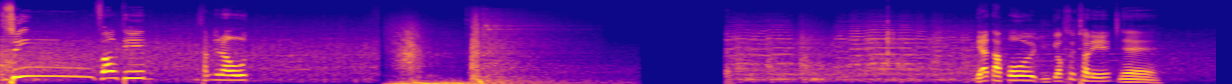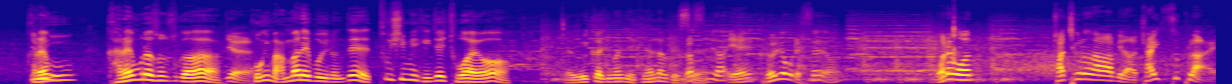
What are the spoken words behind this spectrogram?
스윙 파울팁 삼진 아웃. 내야 땅볼 유격수 처리. 네. 가레, 1루. 가레무라 선수가 예. 공이 만만해 보이는데 투심이 굉장히 좋아요. 네, 여기까지만 얘기하려고 그랬어요. 그렇습니다. 예, 그러려고 그랬어요. 원앤원 좌측으로 나갑니다. 좌익 수 플라이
